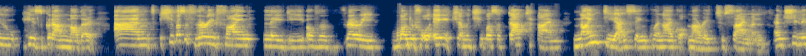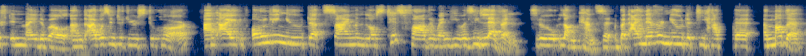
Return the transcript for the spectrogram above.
knew his grandmother. And she was a very fine lady of a very wonderful age. I mean, she was at that time 90, I think, when I got married to Simon. And she lived in Maida Vale, and I was introduced to her. And I only knew that Simon lost his father when he was 11 through lung cancer, but I never knew that he had a, a mother.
